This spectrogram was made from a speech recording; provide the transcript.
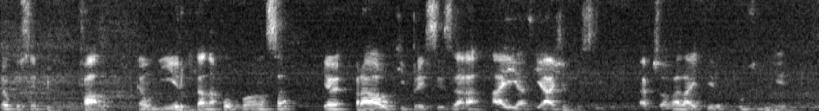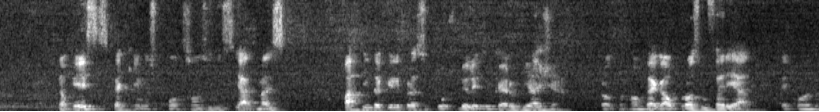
É o que eu sempre falo. É um dinheiro que está na poupança, que é para o que precisar, aí a viagem é possível. A pessoa vai lá e tira o dinheiro. Então, esses pequenos pontos são os iniciais, mas partindo daquele pressuposto, beleza, eu quero viajar. Pronto, vamos pegar o próximo feriado, é quando?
